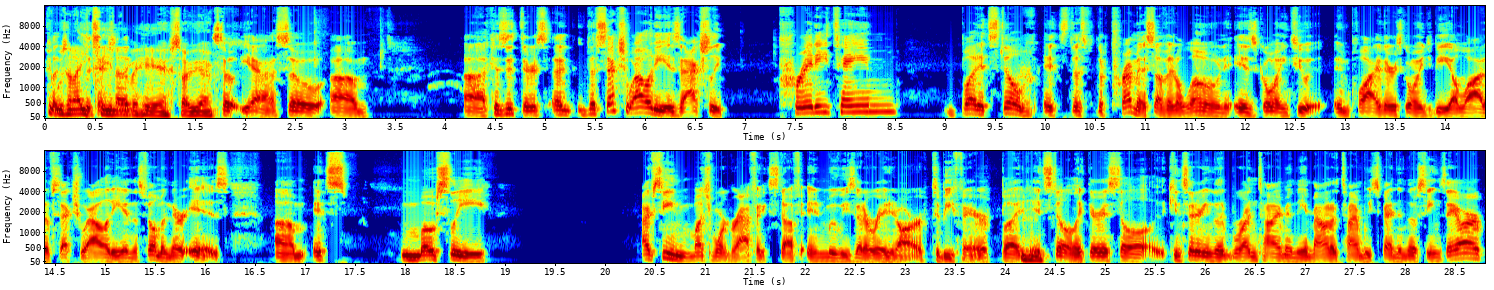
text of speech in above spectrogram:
it was an 18 over here, so yeah. so yeah, so um, because it there's uh, the sexuality is actually pretty tame, but it's still it's the the premise of it alone is going to imply there's going to be a lot of sexuality in this film, and there is. Um, it's mostly. I've seen much more graphic stuff in movies that are rated R, to be fair, but Mhm. it's still like there is still considering the runtime and the amount of time we spend in those scenes, they are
